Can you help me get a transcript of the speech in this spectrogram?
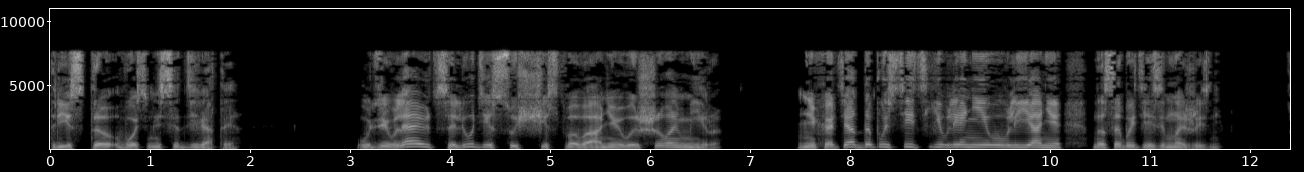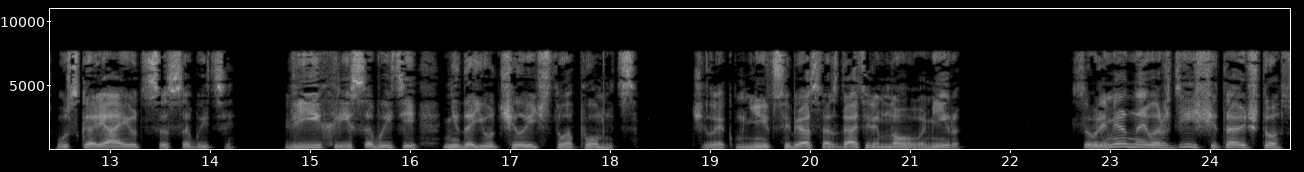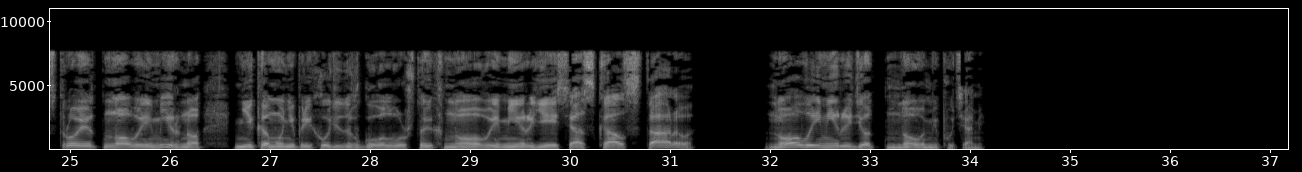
389. Удивляются люди существованию высшего мира, не хотят допустить явления его влияния на события земной жизни. Ускоряются события, вихри событий не дают человечеству опомниться. Человек мнит себя создателем нового мира, Современные вожди считают, что строят новый мир, но никому не приходит в голову, что их новый мир есть оскал старого. Новый мир идет новыми путями.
